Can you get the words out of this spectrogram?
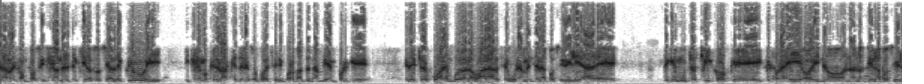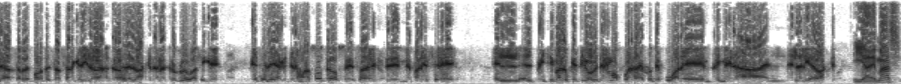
la recomposición del tejido social del club y, y creemos que el básquet en eso puede ser importante también, porque el hecho de jugar en Budo nos va a dar seguramente la posibilidad de, que muchos chicos que, por ahí hoy no, no, tienen la posibilidad de hacer deporte se acerquen y lo hagan a través del básquet a nuestro club. Así que esa es la idea que tenemos nosotros, eso es, eh, me parece el, principal objetivo que tenemos fuera de, jugar eh, en primera en la liga de básquet. Y además,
